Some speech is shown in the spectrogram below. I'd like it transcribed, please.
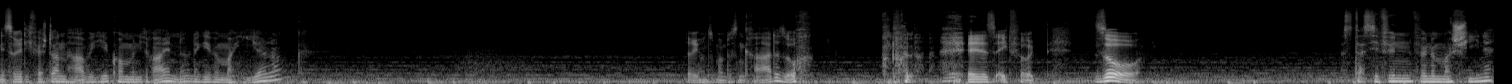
ich das richtig verstanden habe, hier kommen wir nicht rein, ne? Dann gehen wir mal hier lang. Drehen uns mal ein bisschen gerade, so. Ey, das ist echt verrückt. So. Was ist das hier für, für eine Maschine?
